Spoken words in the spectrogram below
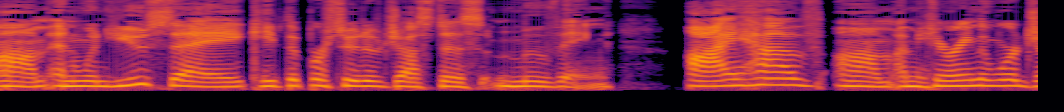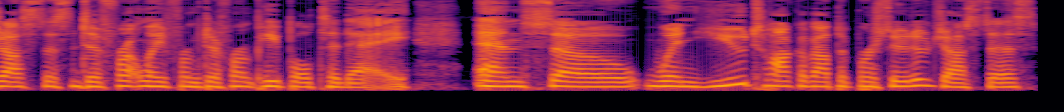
Um, and when you say keep the pursuit of justice moving, I have, um, I'm hearing the word justice differently from different people today. And so when you talk about the pursuit of justice,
